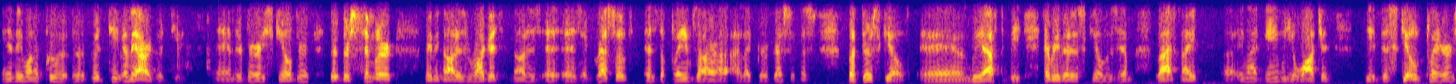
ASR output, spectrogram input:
and they want to prove that they're a good team, and they are a good team, and they're very skilled. They're they're, they're similar, maybe not as rugged, not as as aggressive as the Flames are. I, I like their aggressiveness, but they're skilled, and we have to be every bit as skilled as them. Last night uh, in that game, when you watch it, the the skilled players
